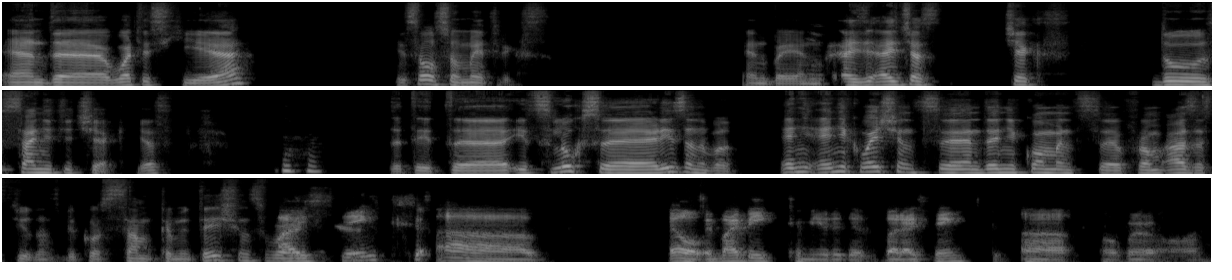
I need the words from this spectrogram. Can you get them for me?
And uh, what is here? It's also matrix. And by I just check, do sanity check. Yes, Mhm. that it uh, it looks uh, reasonable. Any any questions and any comments uh, from other students because some commutations were. I think, uh, oh, it might be commutative, but I think, uh, over on.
